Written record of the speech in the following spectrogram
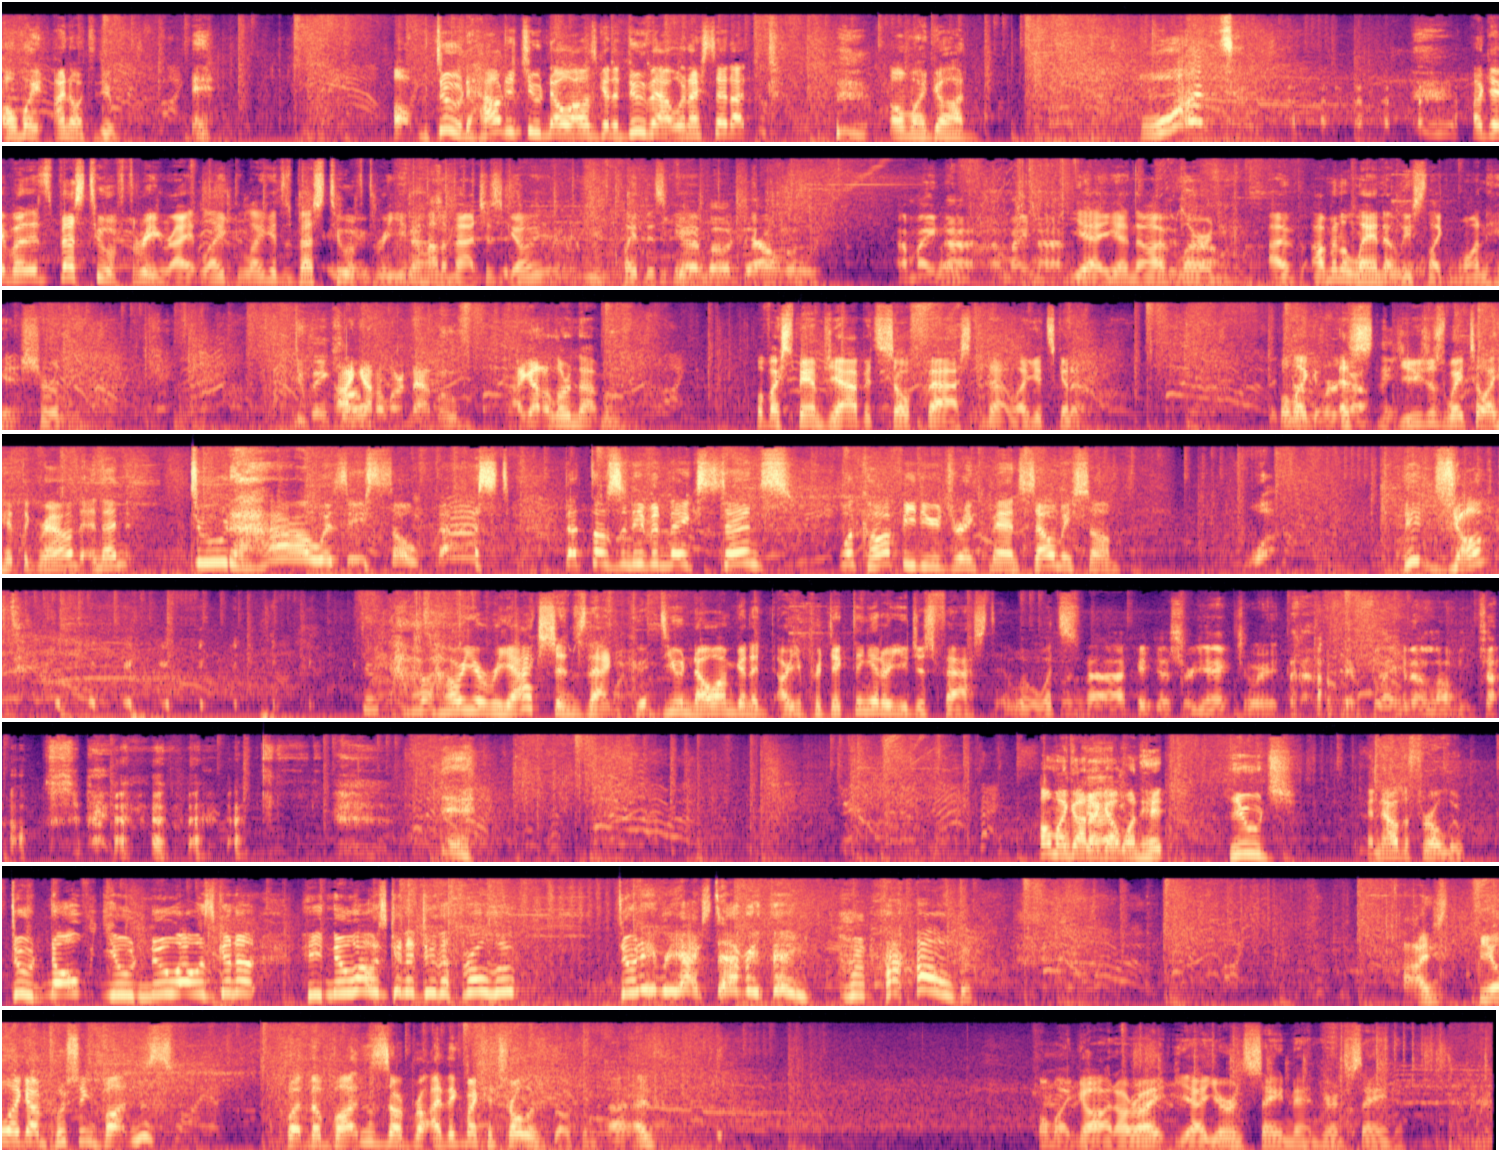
Oh, wait. I know what to do. Eh. Oh, dude, how did you know I was going to do that when I said I... oh, my God. What? okay, but it's best two of three, right? Like, like it's best two of three. You know how the matches go. You've played this You game. a download. I might not. I might not. Yeah, yeah, no, I've learned. I've I'm gonna land at least like one hit, surely. You think so? I gotta learn that move. I gotta learn that move. Well, if I spam jab, it's so fast that like it's gonna. Well, like, as, you just wait till I hit the ground and then, dude, how is he so fast? That doesn't even make sense. What coffee do you drink, man? Sell me some. What? He jumped. Dude, how, how are your reactions that good? Do you know I'm gonna? Are you predicting it or are you just fast? Wh- What's? No, I could just react to it. I've been playing a long time. Oh my god, I got one hit. Huge. And now the throw loop. Dude, no, you knew I was gonna. He knew I was gonna do the throw loop. Dude, he reacts to everything. How? I feel like I'm pushing buttons, but the buttons are. Bro- I think my controller's broken. I, I... Oh my god! All right, yeah, you're insane, man. You're insane.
